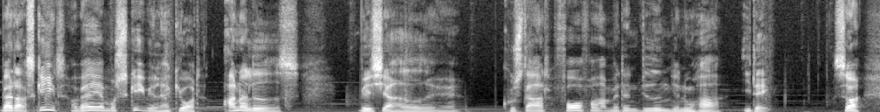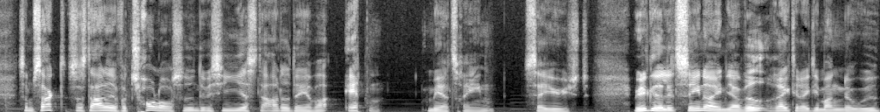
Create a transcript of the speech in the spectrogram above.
hvad der er sket, og hvad jeg måske ville have gjort anderledes, hvis jeg havde øh, kunne starte forfra med den viden, jeg nu har i dag. Så som sagt, så startede jeg for 12 år siden, det vil sige, at jeg startede, da jeg var 18 med at træne seriøst. Hvilket er lidt senere, end jeg ved rigtig, rigtig mange derude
